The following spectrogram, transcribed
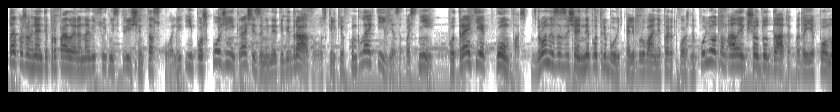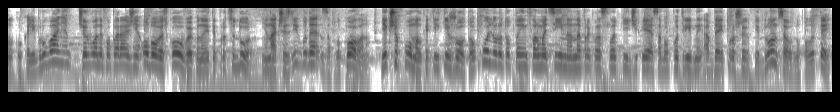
Також огляньте пропелери на відсутність тріщин та сколів, і пошкоджені краще замінити відразу, оскільки в комплекті є запасні. По-третє, компас. Дрони зазвичай не потребують калібрування перед кожним польотом, але якщо додаток видає помилку калібрування, червоне попередження, обов'язково виконайте процедуру, інакше зліт буде заблоковано. Якщо помилка тільки жовтого кольору, тобто інформаційна, наприклад, слабкий GPS або потрібний апдейт прошивки, дрон все одно полетить.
